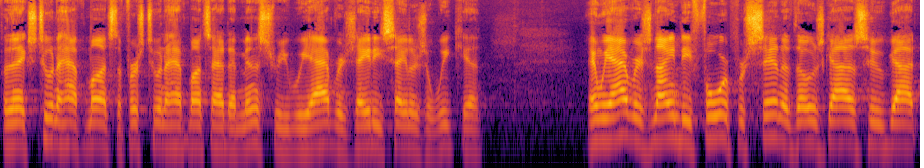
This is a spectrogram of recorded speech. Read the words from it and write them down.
For the next two and a half months, the first two and a half months I had that ministry, we averaged 80 sailors a weekend. And we averaged 94% of those guys who got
